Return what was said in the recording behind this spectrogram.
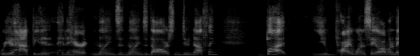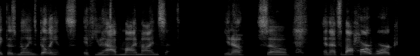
Were you happy to inherit millions and millions of dollars and do nothing? But you probably want to say, Oh, I want to make those millions billions if you have my mindset you know? So, and that's about hard work,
